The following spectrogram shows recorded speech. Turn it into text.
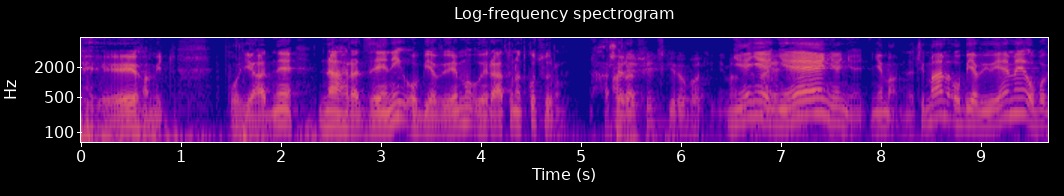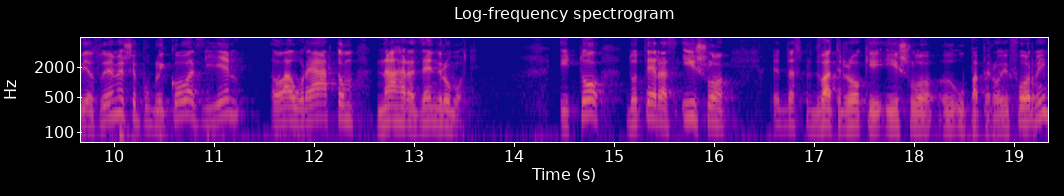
He, a my poriadne nagradzenych objavujemy u Ratu nad Kocurą. Nasze Ale wszystkie roboty nie? Nie, nie, nie, nie, nie, nie. Znači, mamy, objavujemy, obowiązujemy się publikować z ljem laureatom nagradzeni roboti. I to do teraz išlo, e, da spred dva, tri roki išlo e, u paperovoj formi,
